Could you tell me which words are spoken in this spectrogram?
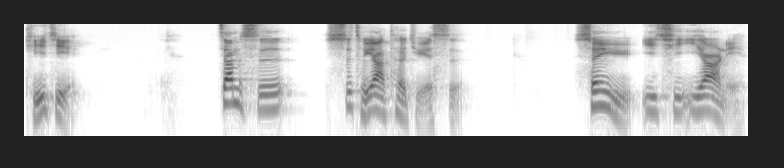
题解：詹姆斯·斯图亚特爵士，生于1712年，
